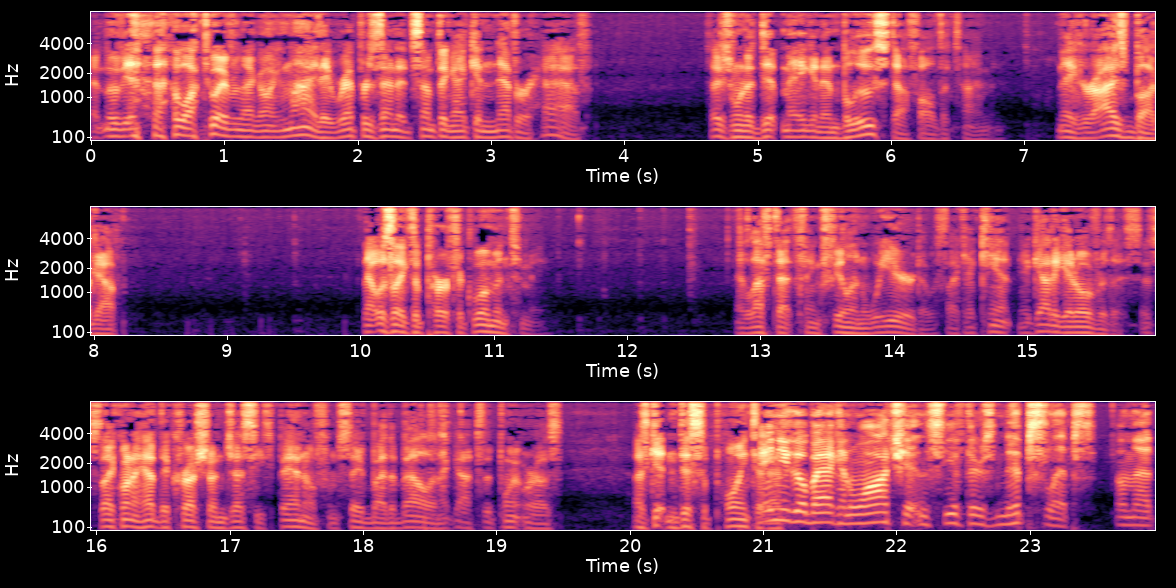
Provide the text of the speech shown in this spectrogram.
That movie. I walked away from that going, my, they represented something I can never have. So I just want to dip Megan in blue stuff all the time and make her eyes bug out. That was like the perfect woman to me. I left that thing feeling weird. I was like, I can't, I got to get over this. It's like when I had the crush on Jesse Spano from Saved by the Bell, and it got to the point where I was, I was getting disappointed. And you go back and watch it and see if there's nip slips on that.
